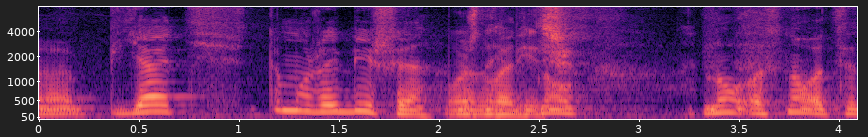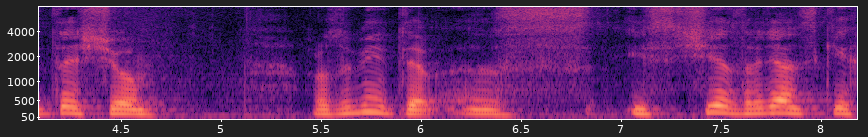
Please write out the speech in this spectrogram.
Е, П'ять, то може і більше. Можна і більше. Ну, ну, основа це те, що розумієте, з, і ще з радянських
